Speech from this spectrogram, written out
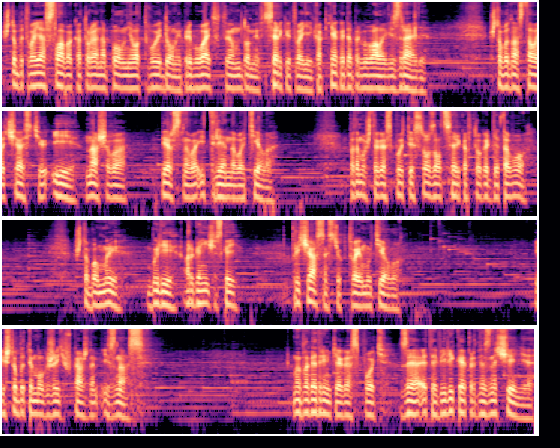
чтобы Твоя слава, которая наполнила Твой дом и пребывает в Твоем доме, в церкви Твоей, как некогда пребывала в Израиле, чтобы она стала частью и нашего перстного и тленного тела. Потому что, Господь, Ты создал церковь только для того, чтобы мы были органической причастностью к Твоему телу, и чтобы Ты мог жить в каждом из нас. Мы благодарим Тебя, Господь, за это великое предназначение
